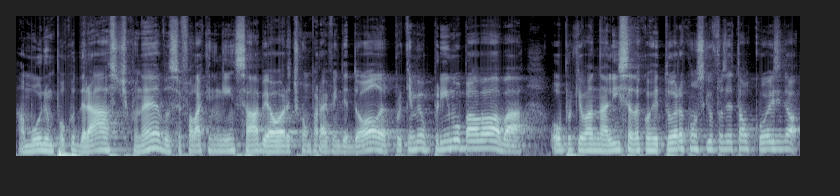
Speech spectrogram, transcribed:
amor um pouco drástico, né? Você falar que ninguém sabe a hora de comprar e vender dólar, porque meu primo blá blá blá, blá ou porque o analista da corretora conseguiu fazer tal coisa. Então,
